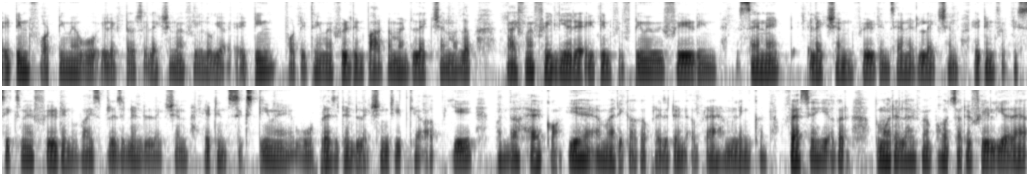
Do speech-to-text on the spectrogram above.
1840 में वो इलेक्टर्स इलेक्शन में फेल हो गया. 1843 में फेल्ड इन पार्लियामेंट इलेक्शन मतलब लाइफ में फेलियर है. 1850 में भी failed in senate election failed in senate election 1856 में failed in vice president election 1860 में वो प्रेसिडेंट इलेक्शन जीत गया। अब ये बंदा है कौन? ये है अमेरिका का प्रेसिडेंट अब्राहम लिंकन वैसे ही अगर तुम्हारे लाइफ में बहुत सारे फेलियर हैं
